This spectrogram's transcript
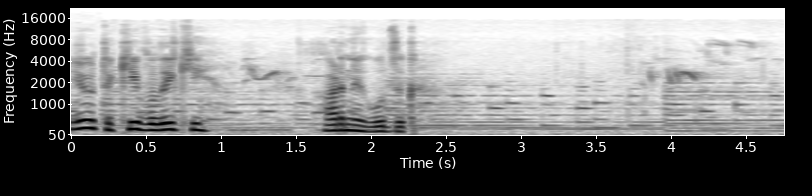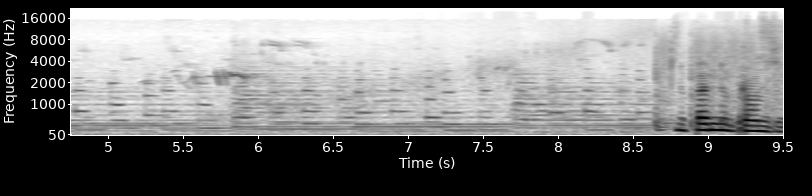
І отакий великий гарний гудзик. Напевно, бронзу.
